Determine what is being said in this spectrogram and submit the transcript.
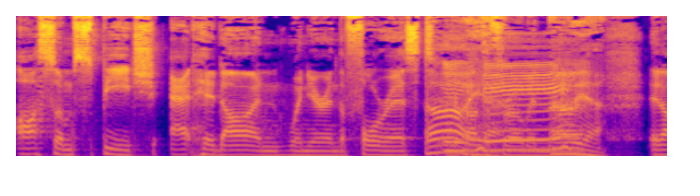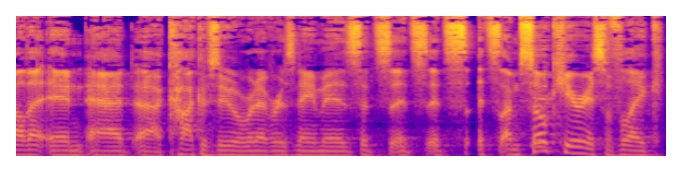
awesome speech at Hidan when you're in the forest, Oh, you know, yeah. throwing the- Oh yeah. and all that, and at uh, Kakuzu or whatever his name is. It's it's it's it's. I'm so curious of like,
